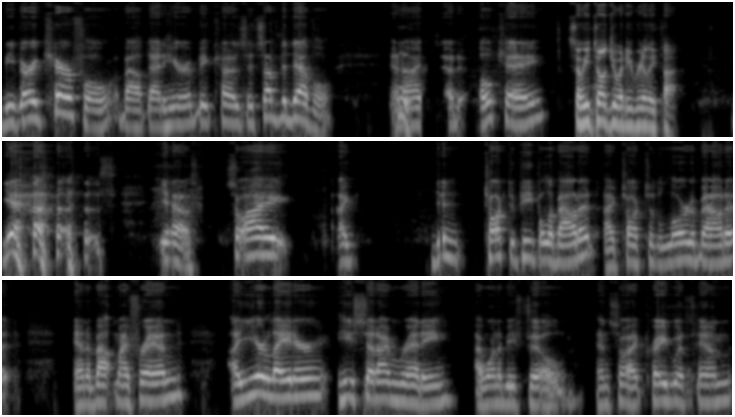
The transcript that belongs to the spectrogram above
be very careful about that here because it's of the devil. And Hmm. I said, okay, So he told you what he really thought. yes, yes. So I, I didn't talk to people about it. I talked to the Lord about it and about my friend. A year later, he said, I'm ready. I want to be filled. And so I prayed with him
